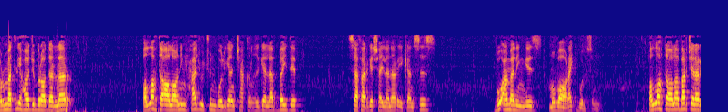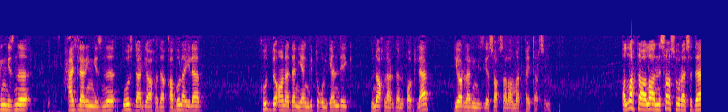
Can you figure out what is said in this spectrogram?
hurmatli hoji birodarlar alloh taoloning haj uchun bo'lgan chaqirig'iga labbay deb safarga shaylanar ekansiz bu amalingiz muborak bo'lsin. Alloh taolo barchalaringizni hajlaringizni o'z dargohida qabul aylab xuddi onadan yangi tug'ilgandek gunohlardan poklab diyorlaringizga sog' salomat qaytarsin. Alloh taolo niso surasida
